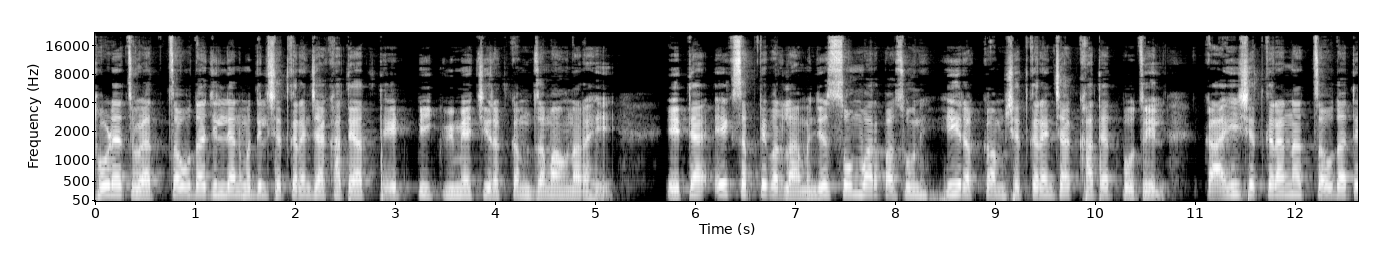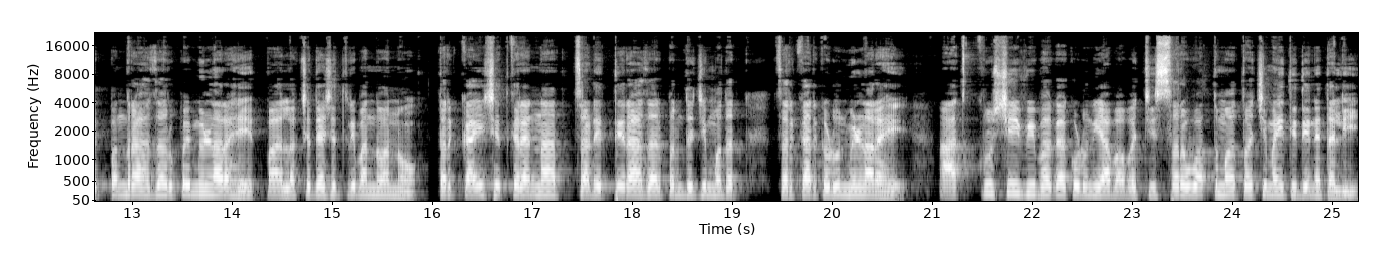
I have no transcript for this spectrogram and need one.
थोड्याच वेळात चौदा जिल्ह्यांमधील शेतकऱ्यांच्या खात्यात थेट पीक विम्याची रक्कम जमा होणार आहे. येत्या एक सप्टेंबरला म्हणजे सोमवारपासून ही रक्कम शेतकऱ्यांच्या खात्यात पोहोचेल. काही शेतकऱ्यांना चौदा ते पंधरा हजार रुपये मिळणार आहेत. पहा लक्ष द्या शेतकरी बांधवांनो. तर काही शेतकऱ्यांना साडे तेरा हजारपर्यंतची मदत सरकारकडून मिळणार आहे. आज कृषी विभागाकडून याबाबतची सर्वात महत्त्वाची माहिती देण्यात आली.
